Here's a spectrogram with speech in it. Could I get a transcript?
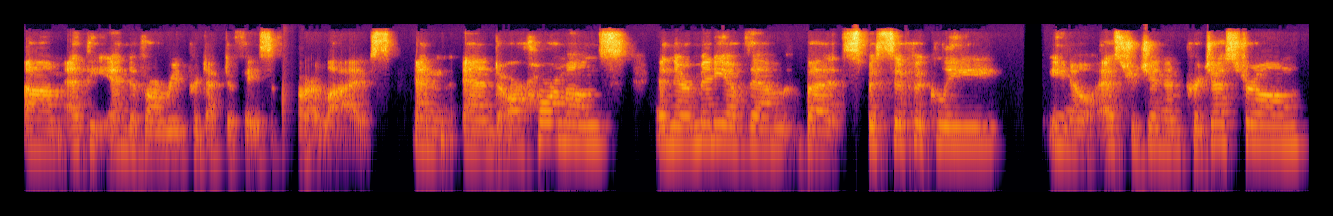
um, at the end of our reproductive phase of our lives. And and our hormones and there are many of them but specifically you know estrogen and progesterone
